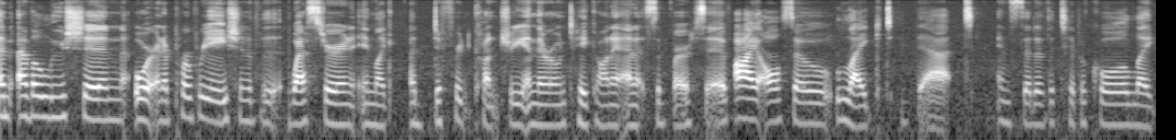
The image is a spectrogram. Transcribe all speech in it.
an evolution or an appropriation of the Western in like a different country and their own take on it, and it's subversive. I also liked that instead of the typical like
